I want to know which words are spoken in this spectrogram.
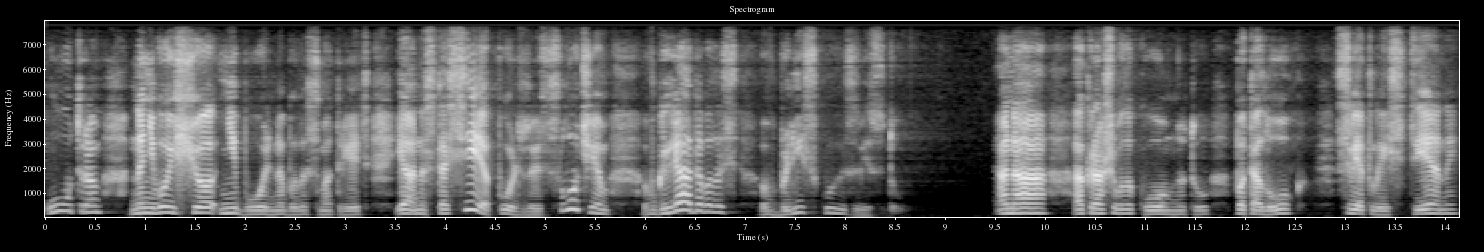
утром на него еще не больно было смотреть, и Анастасия, пользуясь случаем, вглядывалась в близкую звезду. Она окрашивала комнату, потолок, светлые стены,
